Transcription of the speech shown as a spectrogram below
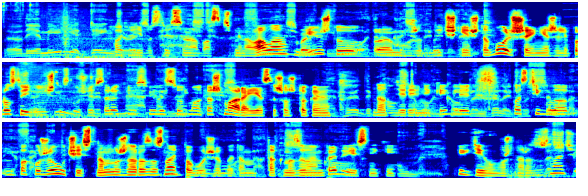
Хотя непосредственно опасность миновала, боюсь, что э, может быть нечто большее, нежели просто единичный случай. Сэр Хьюз видит судьба кошмара. Я слышал, что над деревни Кегли постигла похожая участь. Нам нужно разузнать побольше об этом так называемом предвестнике. И где его можно разузнать?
